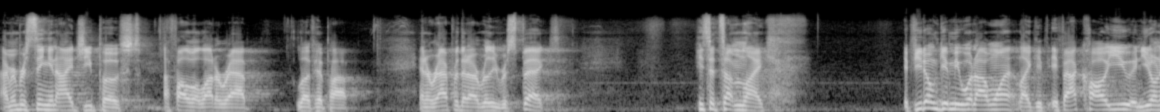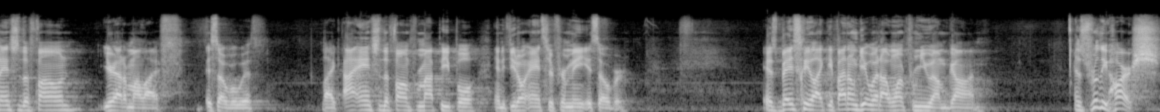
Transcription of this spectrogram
I remember seeing an IG post. I follow a lot of rap, love hip hop, and a rapper that I really respect. He said something like, If you don't give me what I want, like if, if I call you and you don't answer the phone, you're out of my life. It's over with. Like, I answer the phone for my people, and if you don't answer for me, it's over. It's basically like, if I don't get what I want from you, I'm gone. It's really harsh.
